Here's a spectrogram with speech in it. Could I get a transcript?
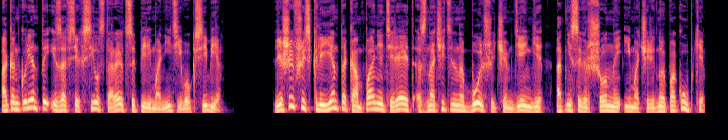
а конкуренты изо всех сил стараются переманить его к себе — Лишившись клиента, компания теряет значительно больше, чем деньги от несовершенной им очередной покупки.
